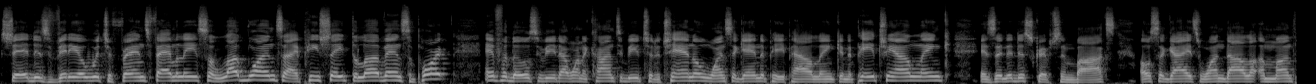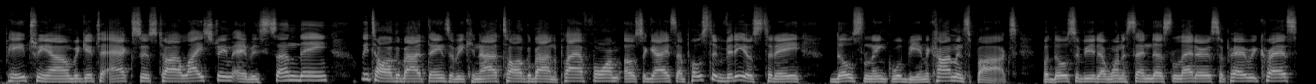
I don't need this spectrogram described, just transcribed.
Share this video with your friends family so loved ones. I appreciate the love and support. And for those of you that want to contribute to the channel once again the paypal link and the patreon link is in the description box. Also guys one dollar a month patreon we get you access to our live stream every sunday we talk about things that we cannot talk about on the platform. Also, guys, I posted videos today. Those link will be in the comments box. For those of you that want to send us letters or prayer requests,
